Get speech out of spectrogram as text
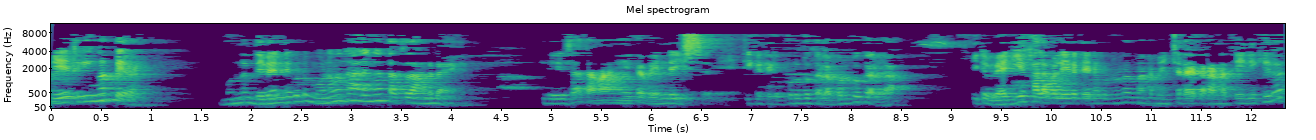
බේතකින්වත් බේරන්න. මොන දෙවන්නේකට මොනම තාලෙන්වත් අත දාන්න බෑ. ඒ නිසා තමයි ඒක වෙන්නේ ඉස්සෙමේ. ටික ටික පුරුදු කරලා පුරුදු කරලා ඊට වැඩි කලබලයකට එනකොට මට මෙච්චරයි කරන්න තියෙන්නේ කියලා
